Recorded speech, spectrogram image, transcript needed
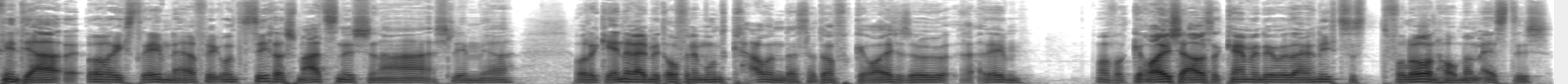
finde ja auch extrem nervig und sicher Schmatzen ist schon auch schlimm, ja. Oder generell mit offenem Mund kauen, dass halt einfach Geräusche so, eben, einfach Geräusche auserkennen, die wir eigentlich nichts verloren haben am Esstisch.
